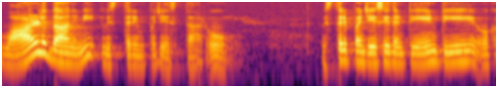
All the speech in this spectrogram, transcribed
వాళ్ళు దానిని విస్తరింపజేస్తారు. విస్తరింపజేసేదంటే ఏంటి? ఒక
